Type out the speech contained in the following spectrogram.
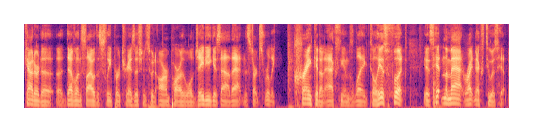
countered a, a Devlin side with a sleeper, transitions to an armbar. Well, JD gets out of that and starts really cranking on Axiom's leg till his foot is hitting the mat right next to his hip.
